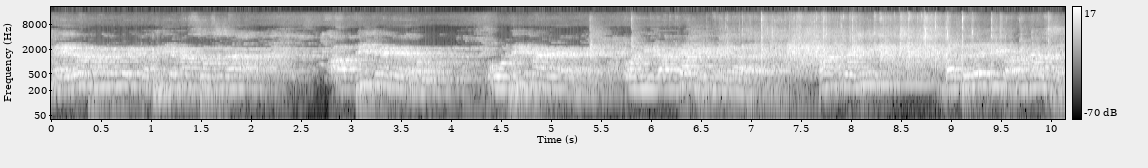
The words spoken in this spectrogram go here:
मेरे मन में कभी न सोचना। आप भी मेरे हो, वो भी मेरे हैं, और इलाका भी मेरा है। हम कभी बदले की भावना से।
